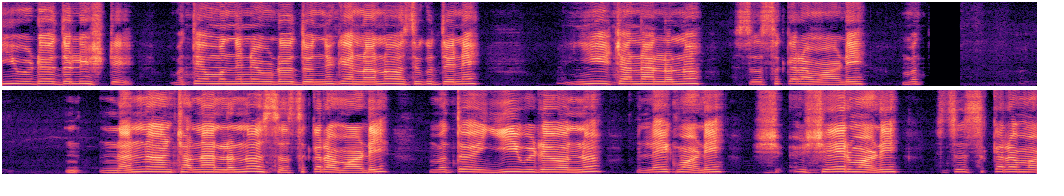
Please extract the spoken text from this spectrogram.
ಈ ವಿಡಿಯೋದಲ್ಲಿ ಇಷ್ಟೇ. ಮತ್ತೆ ಮುಂದಿನ ವಿಡಿಯೋದೊಂದಿಗೆ ನಾನು ಸಿಗುತ್ತೇನೆ. ಈ ಚಾನಲನ್ನು ಸಬ್ಸ್ಕ್ರೈಬ್ ಮಾಡಿ. ಮತ್ತು ನನ್ನ ಚಾನಲನ್ನು ಸಬ್ಸ್ಕ್ರೈಬ್ ಮಾಡಿ ಮತ್ತು ಈ ವಿಡಿಯೋವನ್ನು ಲೈಕ್ ಮಾಡಿ ಶೇರ್ ಮಾಡಿ ಸಬ್ಸ್ಕ್ರೈಬ್ ಮಾ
